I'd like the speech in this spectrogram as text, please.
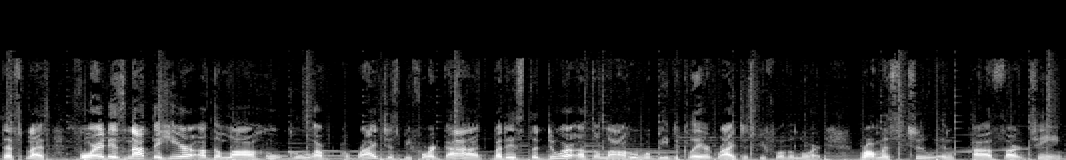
that's blessed. For it is not the hearer of the law who, who are righteous before God, but it's the doer of the law who will be declared righteous before the Lord. Romans 2 and uh, 13.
